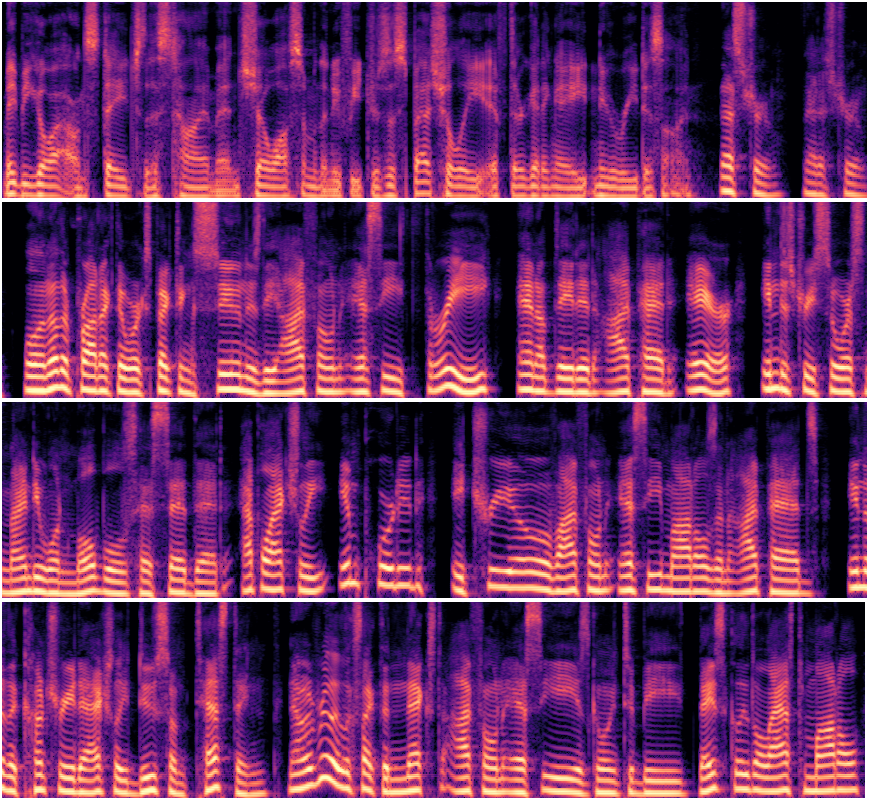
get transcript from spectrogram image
maybe go out on stage this time and show off some of the new features, especially if they're getting a new redesign. That's true. That is true. Well, another product that we're expecting soon is the iPhone SE3 and updated iPad Air. Industry source 91 Mobiles has said that Apple actually imported a trio of iPhone SE models and iPads into the country to actually do some testing. Now, it really looks like the next iPhone SE is going to be basically the last model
